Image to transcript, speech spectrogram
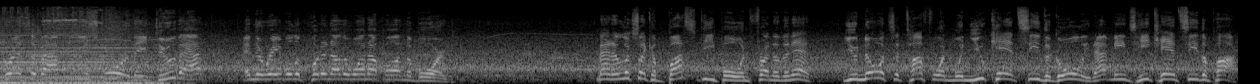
aggressive after you score. They do that, and they're able to put another one up on the board. Man, it looks like a bus depot in front of the net. You know it's a tough one when you can't see the goalie. That means he can't see the puck.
